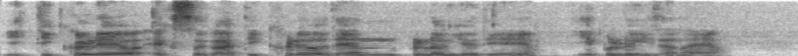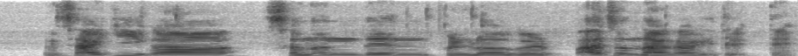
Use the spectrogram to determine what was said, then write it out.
이 declare x가 declare 된 블럭이 어디예요? 이 블럭이잖아요. 자기가 선언된 블럭을 빠져나가게 될 때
